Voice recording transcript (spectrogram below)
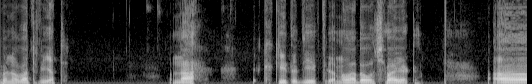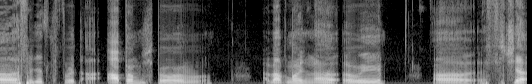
ну, в ответ на какие-то действия молодого человека, а, свидетельствует о, о том, что, возможно, вы а, сейчас,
